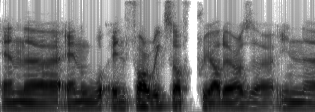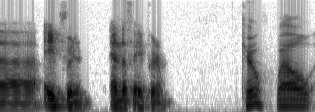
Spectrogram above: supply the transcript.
and uh, and in four weeks of pre-orders uh, in uh, april end of april cool well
